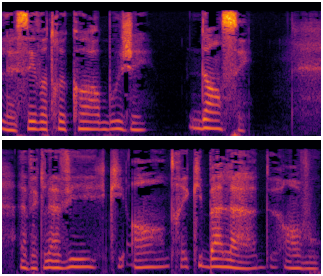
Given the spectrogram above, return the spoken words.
Laissez votre corps bouger, danser avec la vie qui entre et qui balade en vous.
